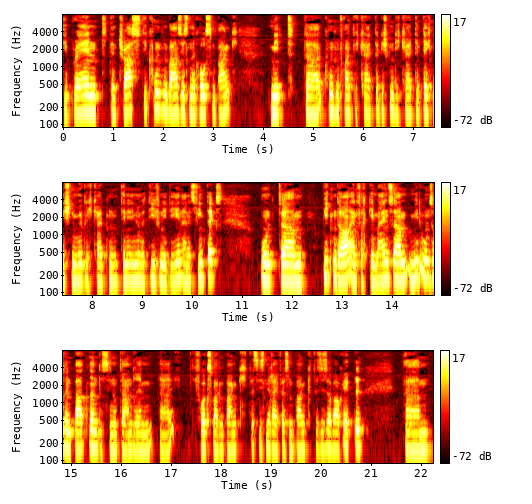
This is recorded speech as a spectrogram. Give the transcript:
die Brand, den Trust, die Kundenbasis in einer großen Bank mit der Kundenfreundlichkeit, der Geschwindigkeit, den technischen Möglichkeiten, den innovativen Ideen eines Fintechs und ähm, bieten da einfach gemeinsam mit unseren Partnern, das sind unter anderem äh, die Volkswagen Bank, das ist eine Raiffeisenbank, das ist aber auch Apple, ähm,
